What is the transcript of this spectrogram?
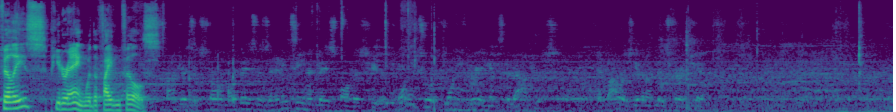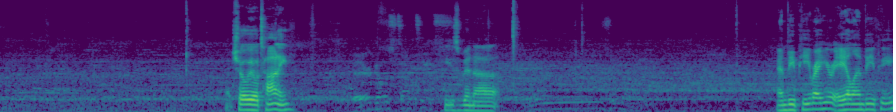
Phillies, Peter Eng with the Fightin' Phils. Shohei Ohtani. He's been uh, MVP right here, AL MVP.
